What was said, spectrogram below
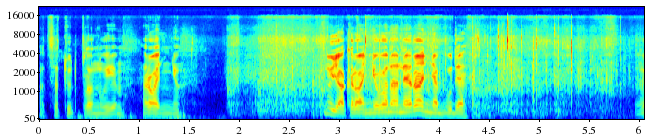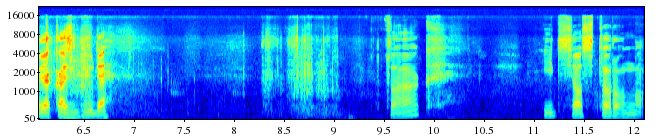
Оце тут плануємо ранню. Ну як ранню, вона не рання буде. Ну якась буде. Так. І ця сторона.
